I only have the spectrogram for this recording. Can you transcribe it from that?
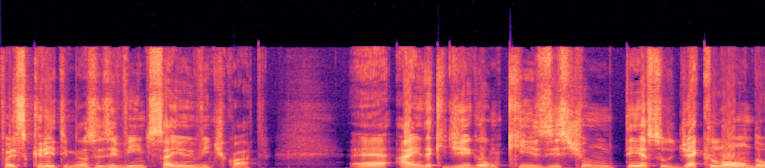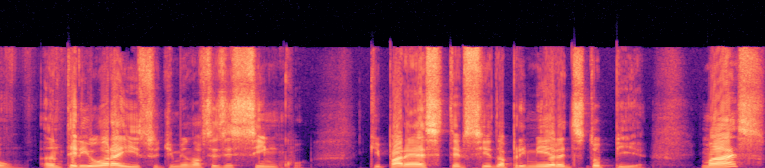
foi escrito em 1920, saiu em 24. É, ainda que digam que existe um texto do Jack London anterior a isso, de 1905, que parece ter sido a primeira distopia. Mas,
